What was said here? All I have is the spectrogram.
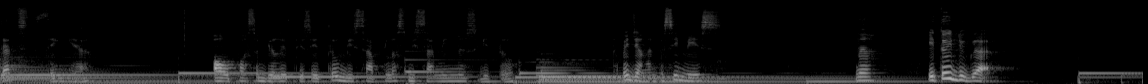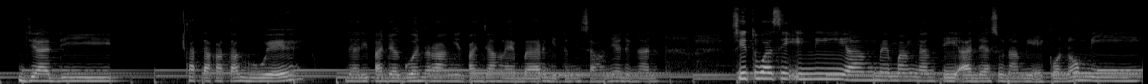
That's the thing ya all possibilities itu bisa plus bisa minus gitu. Tapi jangan pesimis. Nah itu juga jadi kata-kata gue daripada gue nerangin panjang lebar gitu misalnya dengan situasi ini yang memang nanti ada tsunami ekonomi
